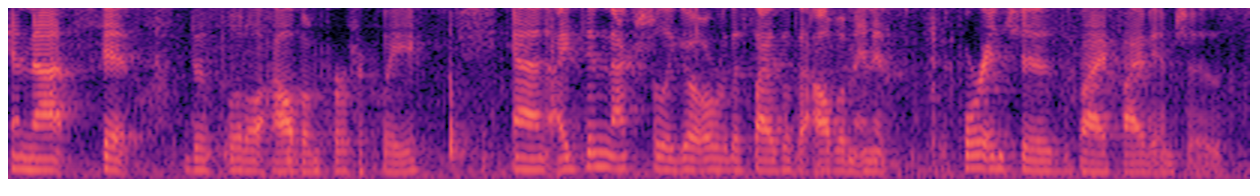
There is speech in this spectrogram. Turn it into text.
And that fits this little album perfectly. And I didn't actually go over the size of the album and it's four inches by five inches.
